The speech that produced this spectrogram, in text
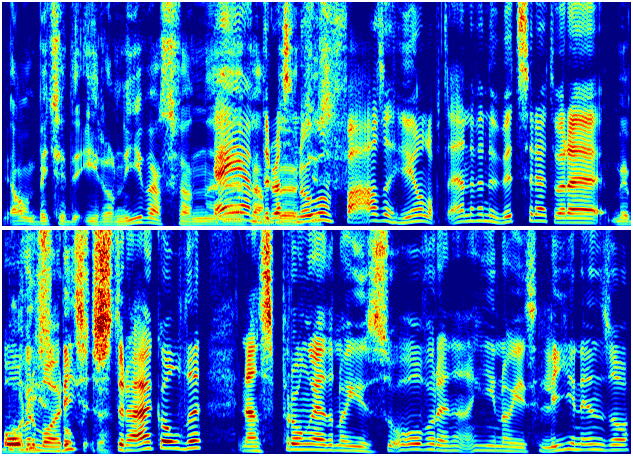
ja, een beetje de ironie was van, Ja, eh ja, van er was nog een fase, helemaal op het einde van de wedstrijd, waar hij Met over Maurice struikelde. En dan sprong hij er nog eens over en dan ging hij nog eens liggen en zo.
